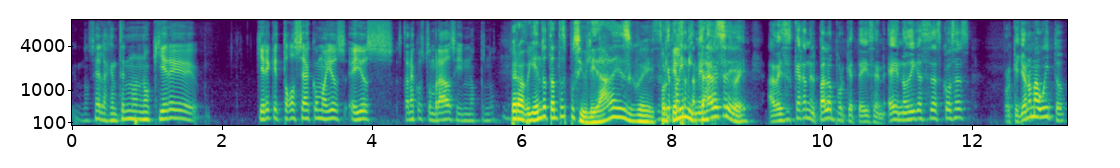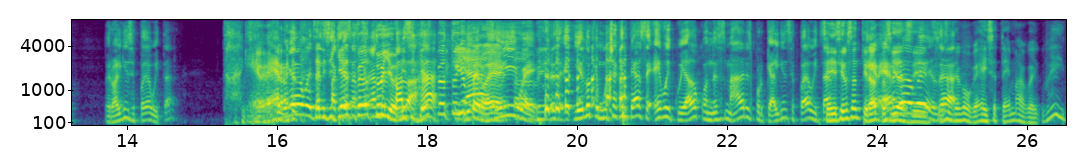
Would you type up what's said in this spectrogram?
no sé, la gente no, no quiere, quiere que todo sea como ellos, ellos están acostumbrados y no, pues no. Pero habiendo tantas posibilidades, güey. Pues es ¿Por qué pasa también a limitarse? veces, güey. A veces cagan el palo porque te dicen, hey, no digas esas cosas porque yo no me agüito, pero alguien se puede agüitar. Qué verga, güey. O sea, ni ¿Para siquiera qué es el tuyo. Ni siquiera es pedo tuyo, Ya, pero eh. Sí, güey. Y es lo que mucha gente hace. Eh, güey, cuidado con esas madres porque alguien se puede agüitar. Sí, sí nos han tirado Qué cosillas así. o Sí, sea- sí, como, güey, ese tema, güey. Güey,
